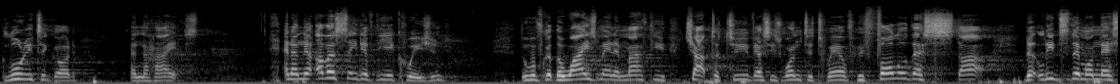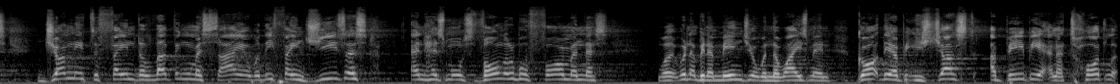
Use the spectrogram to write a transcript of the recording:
Glory to God in the highest. And on the other side of the equation, we've got the wise men in Matthew chapter 2, verses 1 to 12, who follow this star that leads them on this journey to find the living Messiah, where they find Jesus in his most vulnerable form in this. Well, it wouldn't have been a manger when the wise men got there, but he's just a baby and a toddler.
